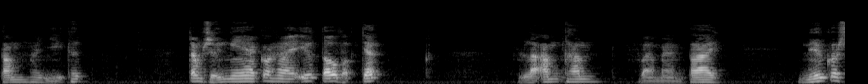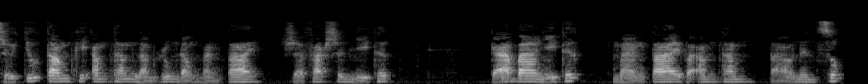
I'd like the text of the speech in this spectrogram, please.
tâm hay nhĩ thức. Trong sự nghe có hai yếu tố vật chất là âm thanh và màng tai. Nếu có sự chú tâm khi âm thanh làm rung động màng tai, sẽ phát sinh nhĩ thức. Cả ba nhĩ thức, màng tai và âm thanh tạo nên xúc.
